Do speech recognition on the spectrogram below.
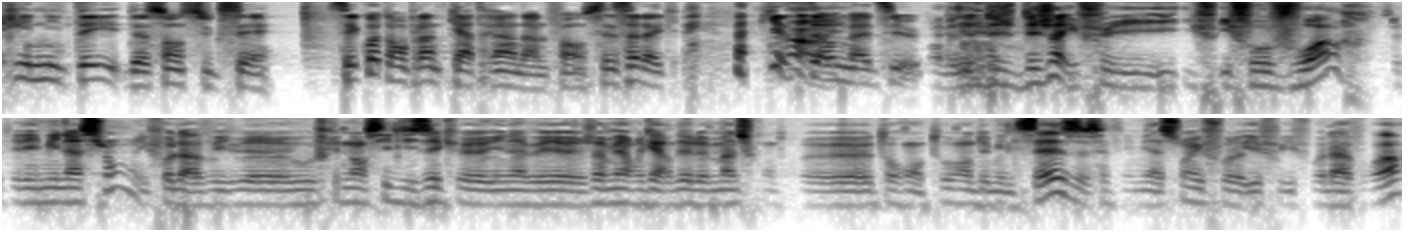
pérennité de son succès. C'est quoi ton plan de 4 ans, dans le fond? C'est ça la, question de Mathieu. déjà, il faut, il, faut voir cette élimination. Il faut la, euh, Wilfried Nancy disait qu'il n'avait jamais regardé le match contre euh, Toronto en 2016. Cette élimination, il faut, il faut, il faut la voir.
